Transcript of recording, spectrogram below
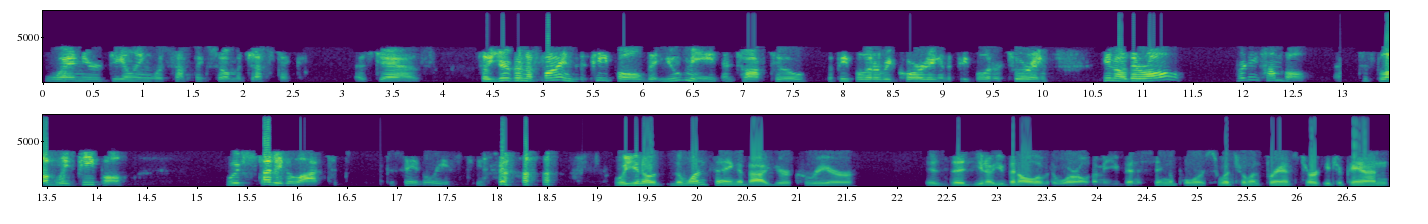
when you're dealing with something so majestic as jazz. So you're going to find the people that you meet and talk to, the people that are recording and the people that are touring, you know, they're all pretty humble, just lovely people. We've studied a lot, to, to say the least. Well, you know, the one thing about your career is that, you know, you've been all over the world. I mean, you've been to Singapore, Switzerland, France, Turkey, Japan,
